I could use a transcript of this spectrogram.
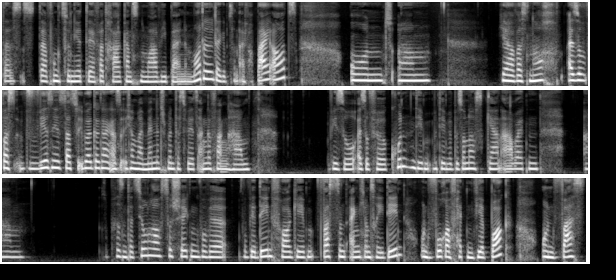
das ist, da funktioniert der Vertrag ganz normal wie bei einem Model. Da gibt es dann einfach Buyouts. Und ähm, ja, was noch? Also was wir sind jetzt dazu übergegangen, also ich und mein Management, dass wir jetzt angefangen haben, wieso, also für Kunden, die, mit denen wir besonders gern arbeiten, ähm, so Präsentationen rauszuschicken, wo wir, wo wir denen vorgeben, was sind eigentlich unsere Ideen und worauf hätten wir Bock und was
